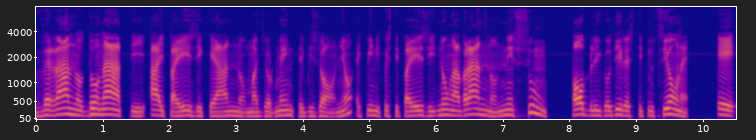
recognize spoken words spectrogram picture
verranno donati ai paesi che hanno maggiormente bisogno e quindi questi paesi non avranno nessun obbligo di restituzione e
